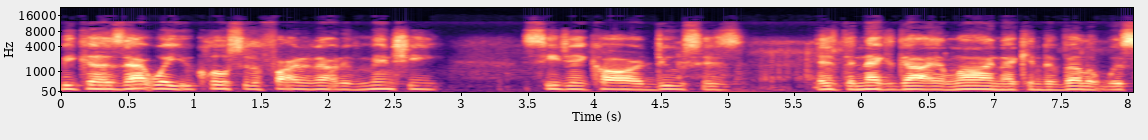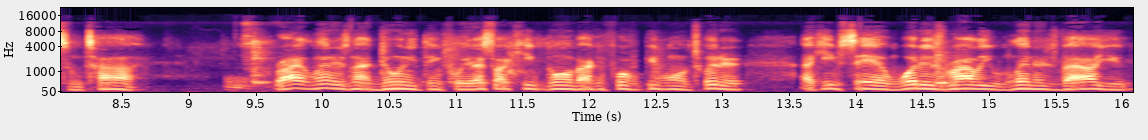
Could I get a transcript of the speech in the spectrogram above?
because that way you're closer to finding out if Minchey, CJ Carr, Deuce is, is the next guy in line that can develop with some time. Hmm. Riley Leonard's not doing anything for you. That's why I keep going back and forth with people on Twitter. I keep saying, what is Riley Leonard's value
